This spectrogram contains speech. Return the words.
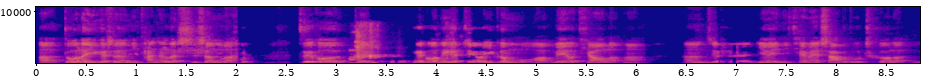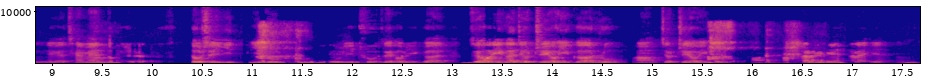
啊，多了一个声，你弹成了十声了。最后对，最后那个只有一个抹，没有挑了啊。嗯，就是因为你前面刹不住车了，你那个前面都是都是一一路一路一出，最后一个最后一个就只有一个入啊，就只有一个好，好，再来一遍，再来一遍，嗯。嗯，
